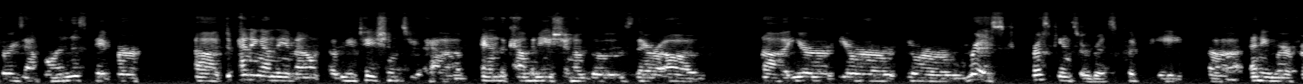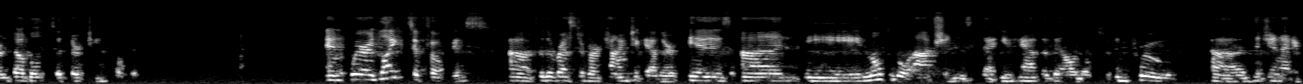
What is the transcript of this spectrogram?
for example, in this paper, uh, depending on the amount of mutations you have and the combination of those thereof, uh, your your your risk, breast cancer risk, could be uh, anywhere from double to 13 fold. And where I'd like to focus uh, for the rest of our time together is on the multiple options that you have available to improve uh, the genetic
